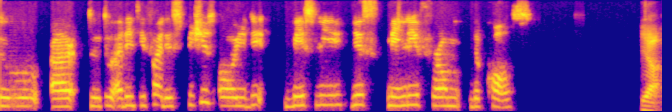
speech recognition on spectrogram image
to uh to, to identify the species, or you did basically just mainly from the calls? Yeah,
